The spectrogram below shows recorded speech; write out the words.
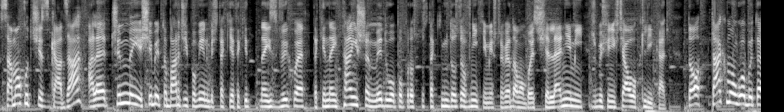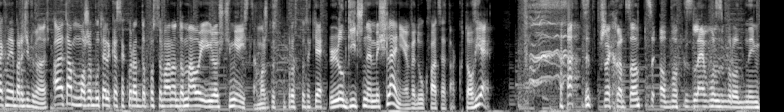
samochód się zgadza, ale czym myję siebie, to bardziej powinien być takie, takie najzwykłe, takie najtańsze mydło po prostu z takim dozownikiem, jeszcze wiadomo, bo jest sieleniem i żeby się nie chciało klikać. To tak mogłoby to jak najbardziej wyglądać, ale tam może butelka jest akurat dopasowana do małej ilości miejsca. Może to jest po prostu takie logiczne myślenie według faceta, kto wie. Facet przechodzący obok zlewu z brudnymi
